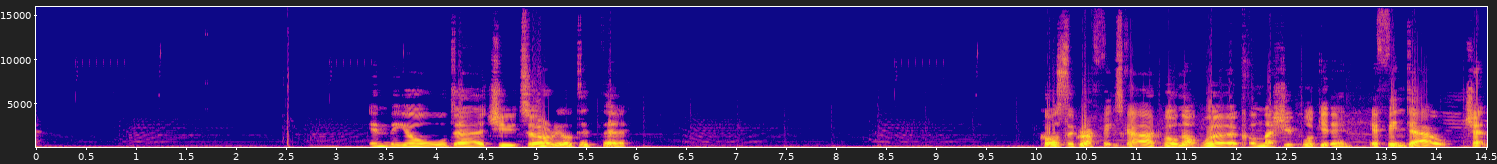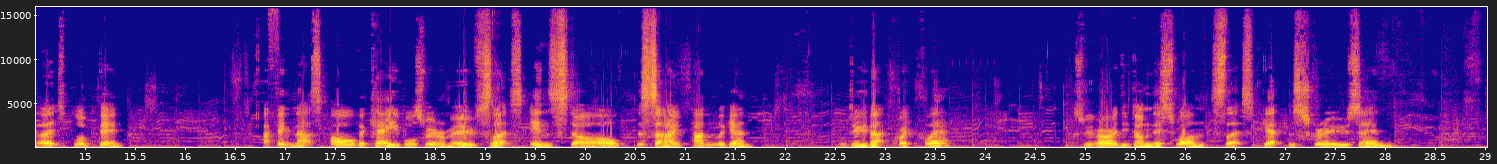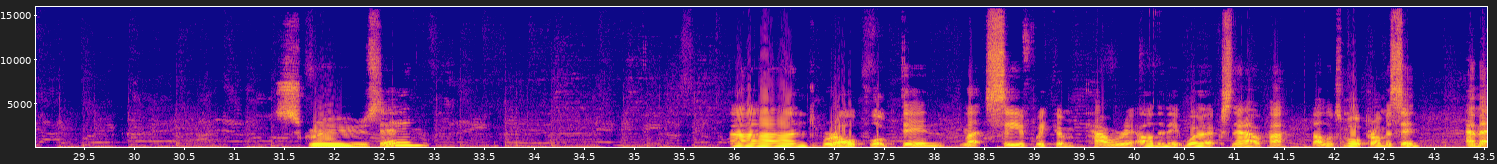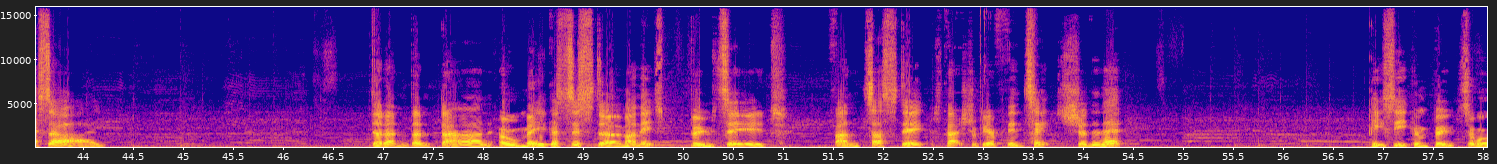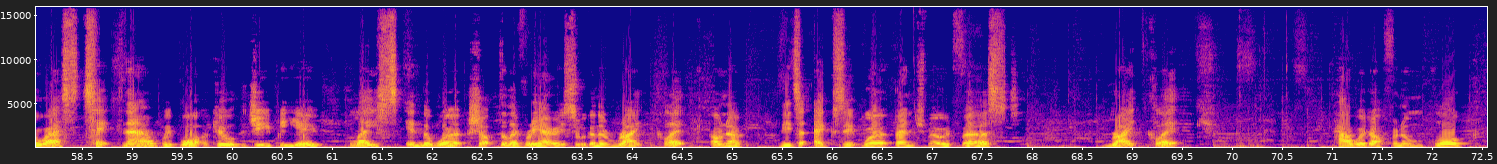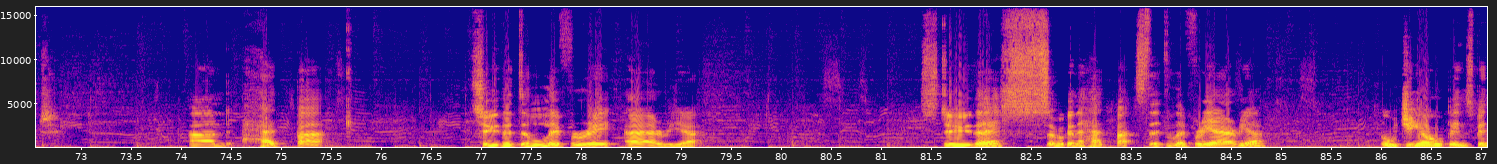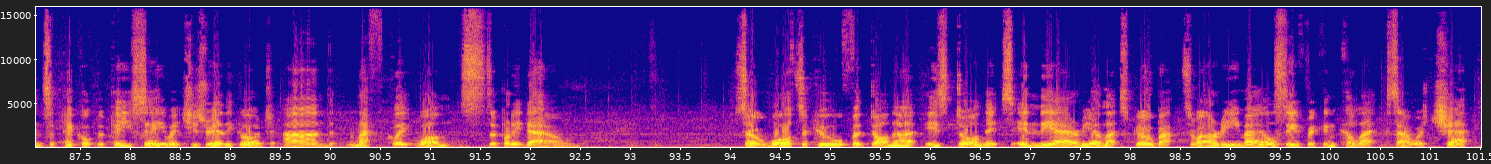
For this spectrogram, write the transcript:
in the old uh, tutorial, did they? Of course, the graphics card will not work unless you plug it in. If in doubt, check that it's plugged in. I think that's all the cables we removed, so let's install the side panel again. We'll do that quickly. Because we've already done this once. Let's get the screws in. Screws in. And we're all plugged in. Let's see if we can power it on and it works now. Huh, that looks more promising. MSI. Dun dun dun! Omega system and it's booted. Fantastic. That should be everything ticked, shouldn't it? PC can boot to OS. Tick now. We've water cooled the GPU. Place in the workshop delivery area. So we're going to right click. Oh no. Need to exit workbench mode first. Right click. Powered off and unplugged. And head back to the delivery area. Let's do this. So we're going to head back to the delivery area. Oh, GeoBin's been to pick up the PC, which is really good. And left click once to put it down. So water cool for Donna is done. It's in the area. Let's go back to our email, see if we can collect our check.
